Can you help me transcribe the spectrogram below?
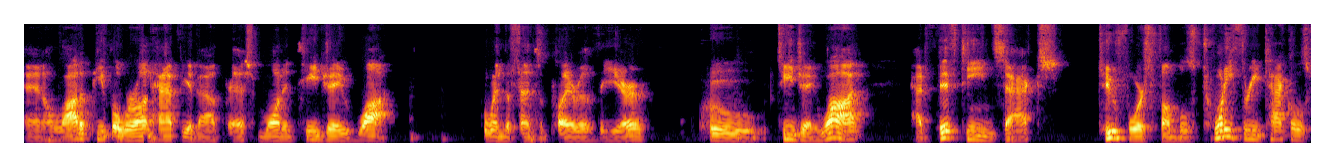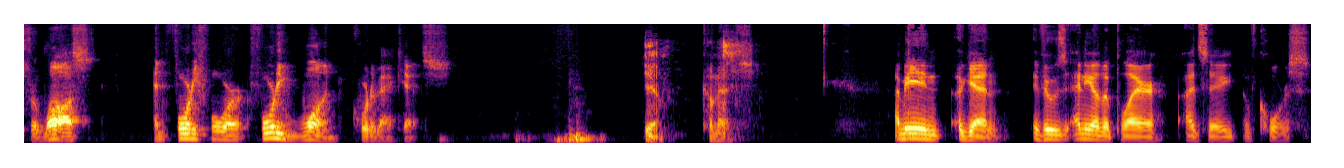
and a lot of people were unhappy about this. Wanted TJ Watt to win defensive player of the year, who TJ Watt had 15 sacks, two forced fumbles, 23 tackles for loss, and 44, 41 quarterback hits. Yeah. Commence. I mean, again, if it was any other player, I'd say, of course.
